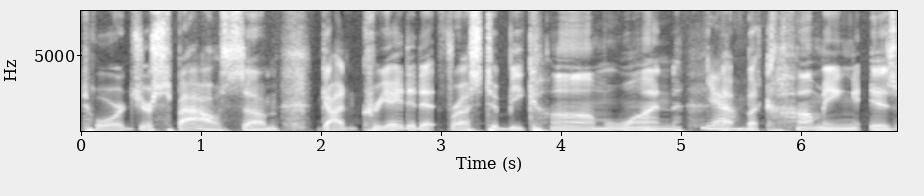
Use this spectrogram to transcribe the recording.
towards your spouse. Um, God created it for us to become one. Yeah. That becoming is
